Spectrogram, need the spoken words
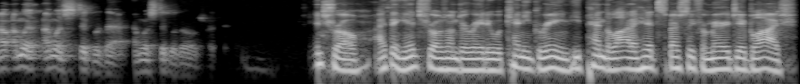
I, am gonna I'm gonna stick with that. I'm gonna stick with those. Right Intro. I think intro is underrated with Kenny Greene. He penned a lot of hits, especially for Mary J. Blige.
